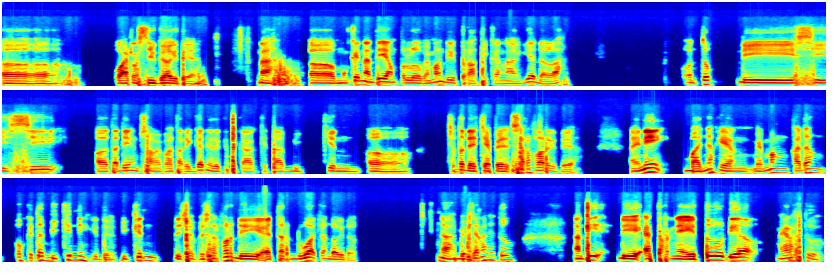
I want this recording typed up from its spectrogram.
eh, wireless juga gitu ya. Nah eh, mungkin nanti yang perlu memang diperhatikan lagi adalah untuk di sisi eh, tadi yang disampaikan Pak Tarigan itu ketika kita bikin eh, contoh DCP server gitu ya. Nah ini banyak yang memang kadang oh kita bikin nih gitu, bikin DCP server di Ether 2 contoh gitu. Nah biasanya kan itu nanti di Ethernya itu dia merah tuh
